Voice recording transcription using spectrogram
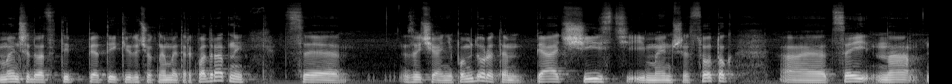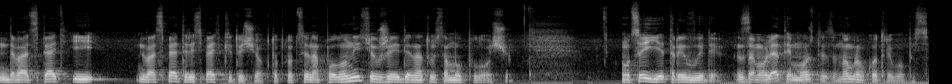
менше 25 квіточок на метр квадратний. Це звичайні помідори, там 5-6 і менше соток. Е, Цей на 25 і 25-35 квіточок. Тобто це на полуницю вже йде на ту саму площу. Оце є три види. Замовляти можете за номером, котрий в описі.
